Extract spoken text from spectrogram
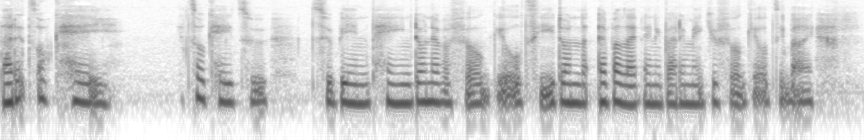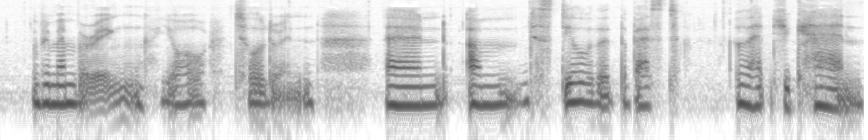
that it's okay. It's okay to to be in pain. Don't ever feel guilty. Don't ever let anybody make you feel guilty by remembering your children and um, just deal with it the best that you can.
